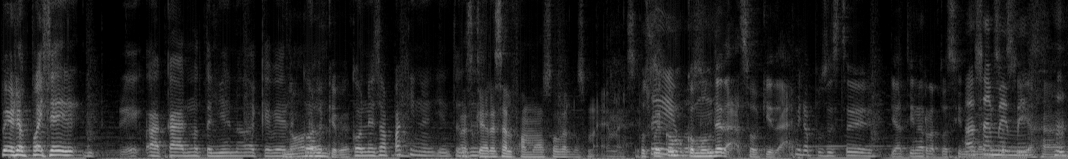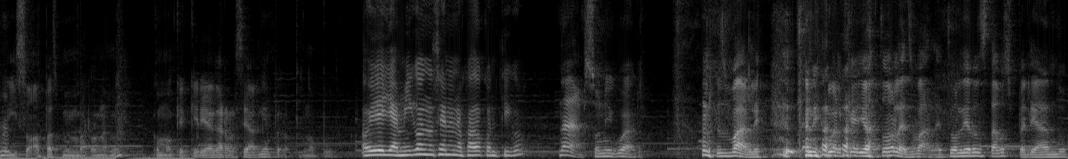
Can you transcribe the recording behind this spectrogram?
Pero pues eh, eh, acá no tenía nada que ver, No, con, nada que ver. con esa página. Y entonces, Es que eres el famoso de los memes. Pues Sí, fue como, pues como un dedazo. Que, ah, mira, pues este ya tiene rato haciendo Hace memes así, memes. ajá, y sopas me embarrón a mí. Como que quería agarrarse a alguien, pero pues no pudo. Oye, ¿y amigos no se han enojado contigo? Nah, pues, son igual. les vale. Tan igual que yo, a todos les vale. Todo el día nos estamos peleando,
